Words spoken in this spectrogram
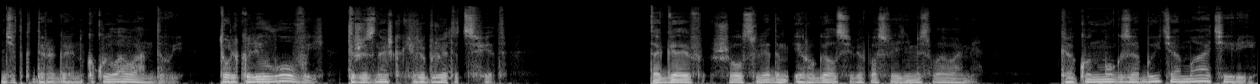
«Детка дорогая, ну какой лавандовый? Только лиловый. Ты же знаешь, как я люблю этот цвет». Тагаев шел следом и ругал себя последними словами. Как он мог забыть о матери?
